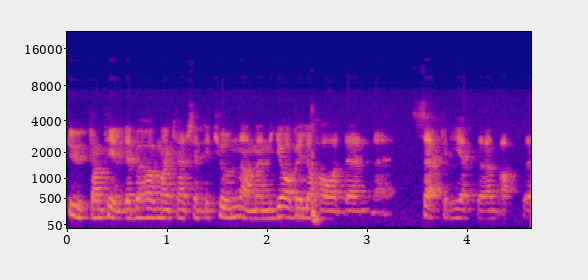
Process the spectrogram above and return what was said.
utan till. Det behöver man kanske inte kunna, men jag ville ha den eh, säkerheten att eh,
